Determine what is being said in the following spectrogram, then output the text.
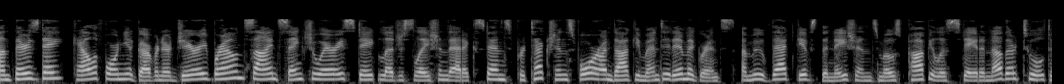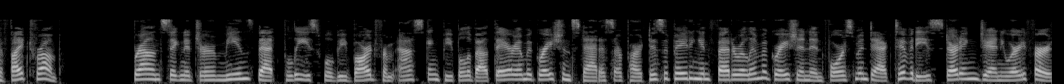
On Thursday, California Governor Jerry Brown signed sanctuary state legislation that extends protections for undocumented immigrants, a move that gives the nation's most populous state another tool to fight Trump. Brown's signature means that police will be barred from asking people about their immigration status or participating in federal immigration enforcement activities starting January 1.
